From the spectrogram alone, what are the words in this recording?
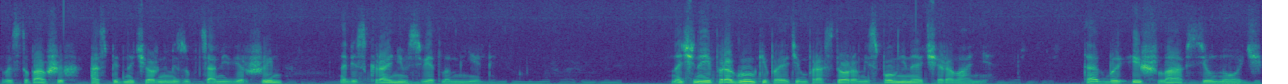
выступавших аспидно-черными зубцами вершин на бескрайнем светлом небе. Ночные прогулки по этим просторам исполнены очарования. Так бы и шла всю ночь.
